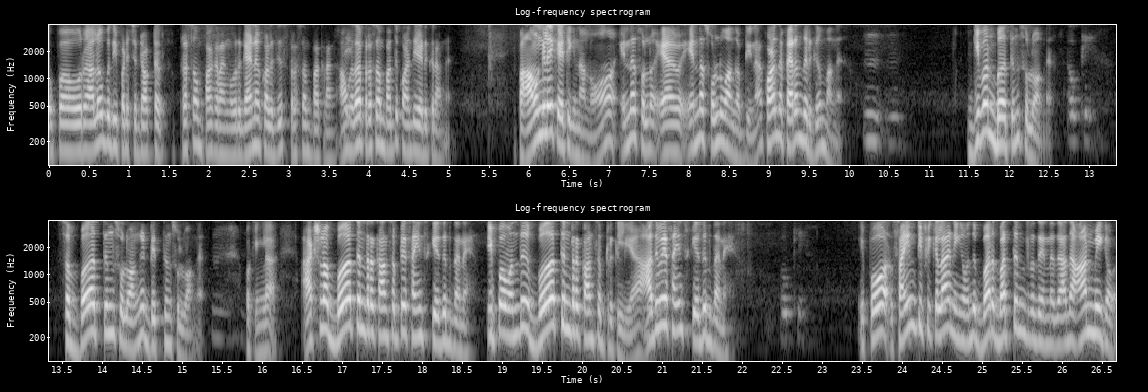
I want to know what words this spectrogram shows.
இப்போ ஒரு அலோபதி படித்த டாக்டர் பிரசவம் பார்க்குறாங்க ஒரு கைனகாலஜிஸ்ட் பிரசவம் பார்க்குறாங்க. அவங்க தான் பிரசவம் பார்த்து குழந்தைய எடுக்கிறாங்க. இப்போ அவங்களே கேட்டிங்கனாலும் என்ன சொல்லும் எ- என்ன சொல்லுவாங்க அப்படின்னா குழந்தை பிறந்திருக்கும்பாங்க. கிவன் பர்த்னு சொல்லுவாங்க. ஓகே. ஸோ பர்த்னு சொல்லுவாங்க டெத்துன்னு சொல்லுவாங்க. ஓகேங்களா? ஆக்சுவலாக பர்த்ன்ற கான்செப்டே சயின்ஸ்க்கு எதிர் தானே. இப்போ வந்து பர்த்ன்ற கான்செப்ட் இருக்கு இல்லையா? அதுவே சயின்ஸ்க்கு எதிர் தானே. ஓகே. இப்போ சயின்டிஃபிக்கலாக நீங்கள் வந்து பர் பர்த்ன்றது என்னது? அது ஆன்மீகம்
